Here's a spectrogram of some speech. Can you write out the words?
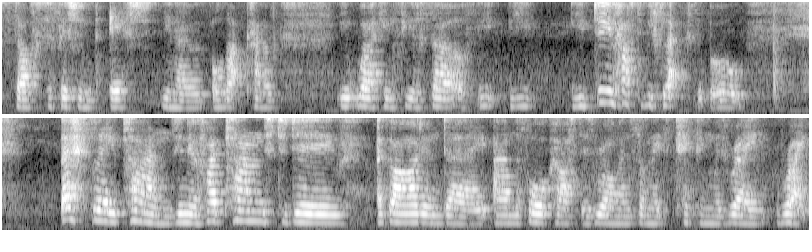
self-sufficient-ish, you know, or that kind of working for yourself. You, you, you do have to be flexible. Best laid plans, you know, if I planned to do a garden day and the forecast is wrong and suddenly it's tipping with rain, right,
